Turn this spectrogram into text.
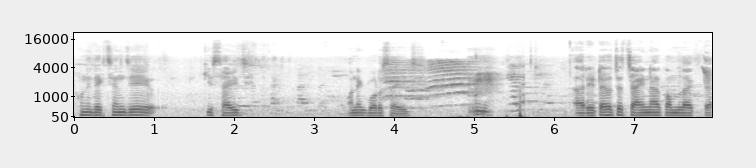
এখনই দেখছেন যে কি সাইজ অনেক বড় সাইজ আর এটা হচ্ছে চায়না কমলা একটা।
